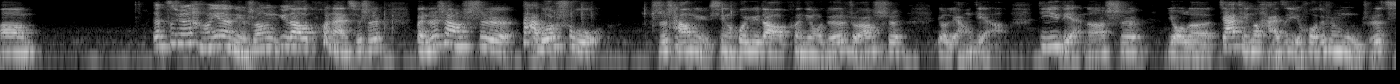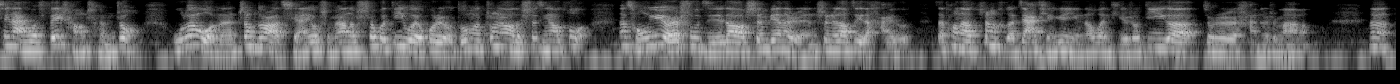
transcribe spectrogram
嗯，那咨询行业的女生遇到的困难，其实本质上是大多数职场女性会遇到困境。我觉得主要是有两点啊，第一点呢是。有了家庭和孩子以后，就是母职期待会非常沉重。无论我们挣多少钱，有什么样的社会地位，或者有多么重要的事情要做，那从育儿书籍到身边的人，甚至到自己的孩子，在碰到任何家庭运营的问题的时候，第一个就是喊的是妈妈。那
